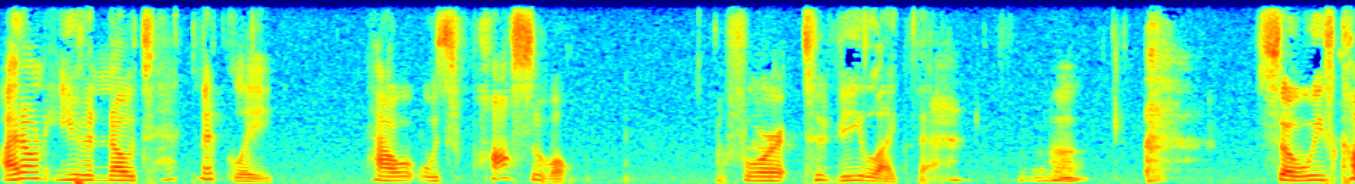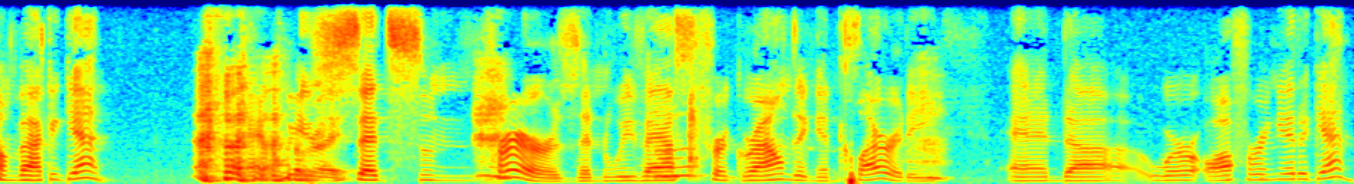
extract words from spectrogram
I don't even know technically how it was possible for it to be like that. Uh-huh. So we've come back again. and we've right. said some prayers and we've asked for grounding and clarity and uh, we're offering it again.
